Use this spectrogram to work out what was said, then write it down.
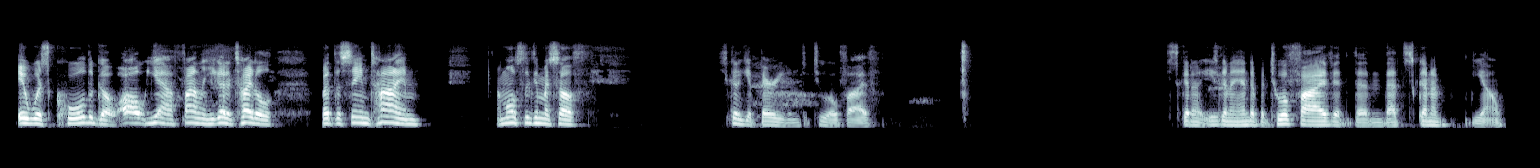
It was cool to go, oh yeah, finally he got a title, but at the same time, I'm also thinking to myself, he's gonna get buried into 205. He's gonna he's gonna end up at 205, and then that's gonna you know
